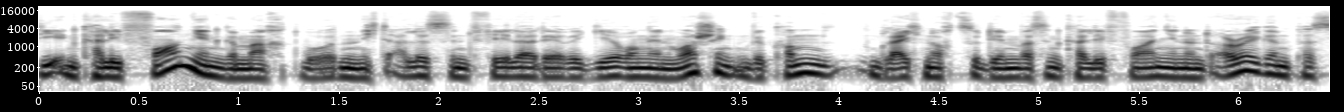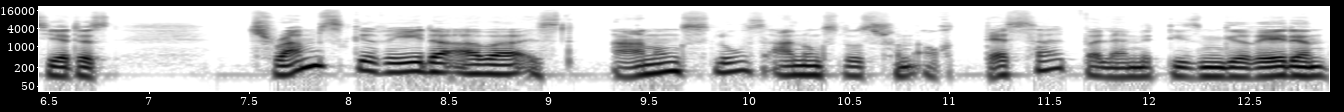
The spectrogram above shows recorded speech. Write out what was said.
die in Kalifornien gemacht wurden. Nicht alles sind Fehler der Regierung in Washington. Wir kommen gleich noch zu dem, was in Kalifornien und Oregon passiert ist. Trumps Gerede aber ist ahnungslos. Ahnungslos schon auch deshalb, weil er mit diesem Gerede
